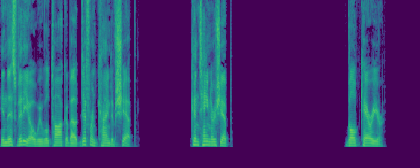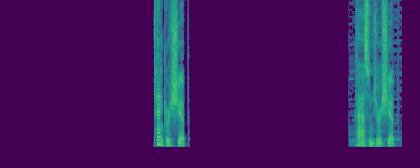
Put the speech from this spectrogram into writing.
In this video we will talk about different kind of ship. Container ship. Bulk carrier. Tanker ship. Passenger ship.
